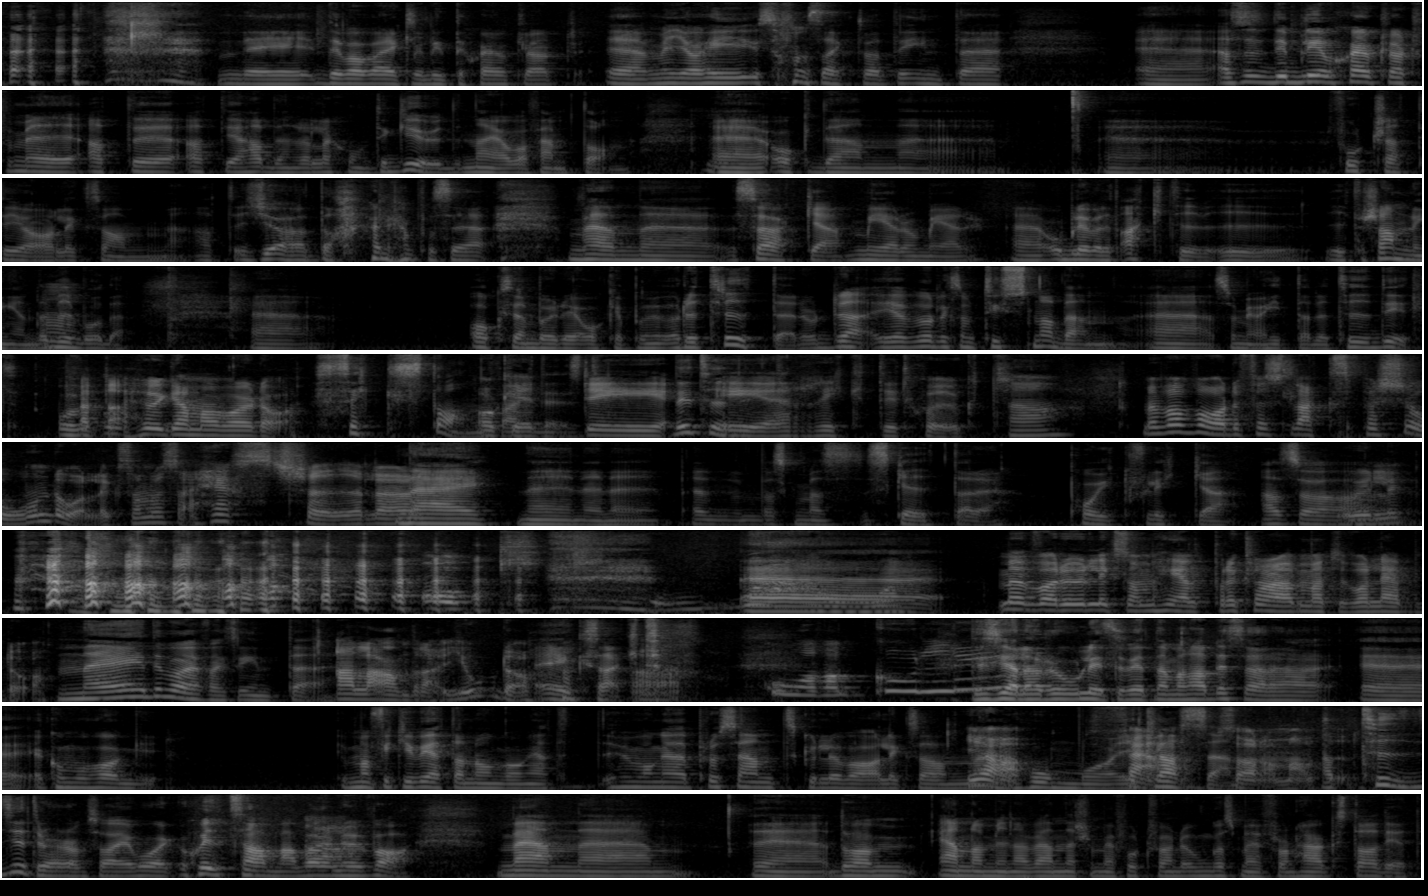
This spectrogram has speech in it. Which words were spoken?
Nej, det var verkligen inte självklart. Eh, Men jag är ju som sagt att det inte... eh, Alltså det blev självklart för mig att, eh, att jag hade en relation till Gud när jag var 15. Mm. Och den fortsatte jag liksom att göda, höll jag på att säga. Men söka mer och mer. Och blev väldigt aktiv i, i församlingen där vi Mm. bodde. Eh, Och sen började jag åka på retreater. Och där, jag var liksom tystnaden eh, som jag hittade tidigt. Och, Vänta, hur gammal var du då? 16 Okej, faktiskt. det, Det är tidigt. är riktigt sjukt. Ja. Men vad var det för slags person då? Liksom? Var det så här hästtjej eller? Nej, nej, nej, nej. En, vad ska man Skatare. Pojkflicka. Alltså... Really? Och... Wow! Eh, Men var du liksom helt på det klara med att du var lebb då? nej, det var jag faktiskt inte. Alla andra? Jo då. Exakt. Åh, vad gulligt! Det är så jävla roligt. Du vet när man hade så här, eh, jag kommer ihåg man fick ju veta någon gång att hur många procent skulle vara liksom Ja, eh, homo i Fem, klassen. sa de Ja, alltid. 10 tror jag de sa i vår. Skitsamma vad Ja. det nu var. Men eh, eh, då har en av mina vänner som jag fortfarande umgås med från högstadiet.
